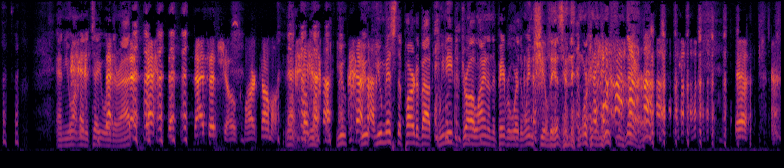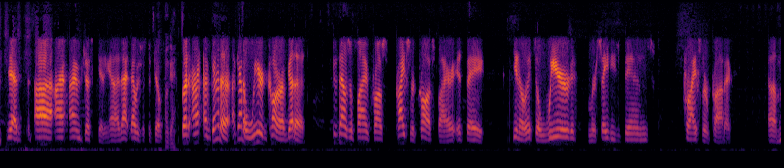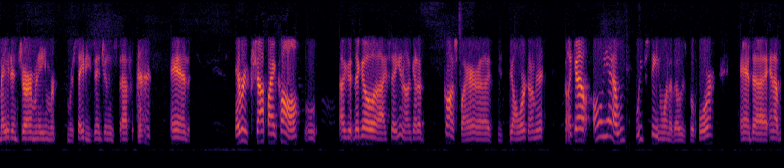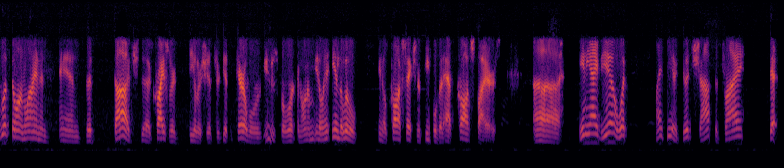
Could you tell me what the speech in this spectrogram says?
and you want me to tell you where That- they're at? that- that- that- that's a joke, Mark. Come on. Yeah, you, you you you missed the part about we need to draw a line on the paper where the windshield is, and then we're going to move from there. yeah, yeah. Uh, I, I'm just kidding. Uh, that that was just a joke. Okay. But I, I've got a I got a weird car. I've got a 2005 Cross Chrysler Crossfire. It's a, you know, it's a weird Mercedes-Benz Chrysler product, uh, made in Germany, Mercedes engine and stuff. and every shop I call, I, they go. I say, you know, I've got a Crossfire. Uh, y'all working on it? Like, oh, oh yeah, we we've seen one of those before, and uh, and I've looked online and and the Dodge, the Chrysler dealerships are getting terrible reviews for working on them. You know, in, in the little you know cross section of people that have Crossfires. Uh, any idea what might be a good shop to try? That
